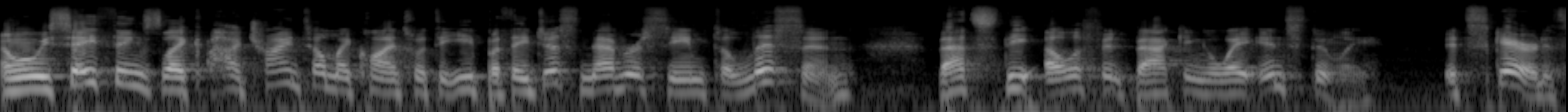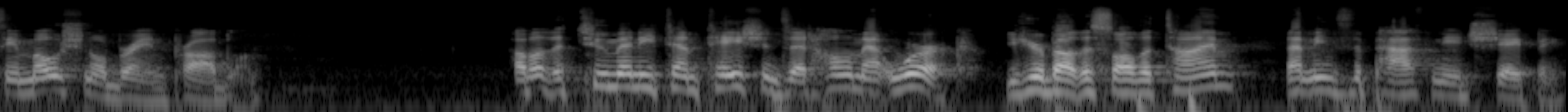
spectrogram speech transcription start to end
And when we say things like, oh, I try and tell my clients what to eat, but they just never seem to listen, that's the elephant backing away instantly. It's scared, it's the emotional brain problem. How about the too many temptations at home, at work? You hear about this all the time? That means the path needs shaping.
